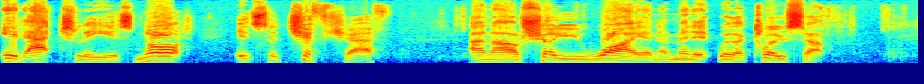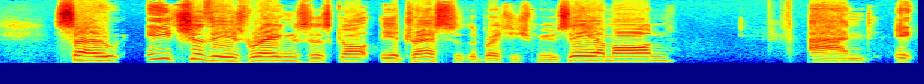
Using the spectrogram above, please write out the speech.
It actually is not. It's a chiffchaff, and I'll show you why in a minute with a close-up. So each of these rings has got the address of the British Museum on, and it,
